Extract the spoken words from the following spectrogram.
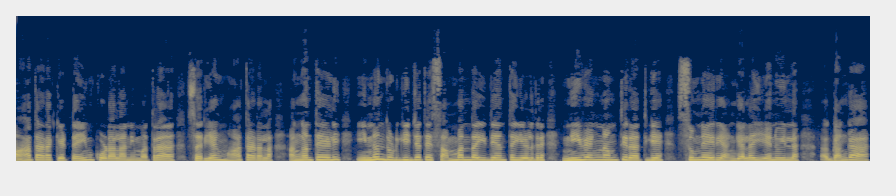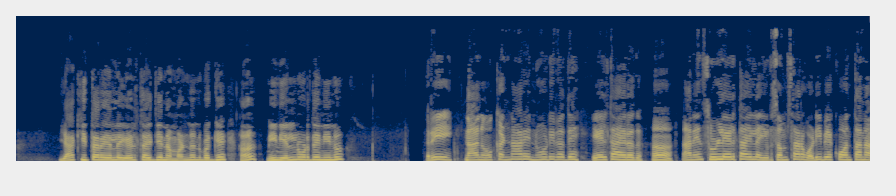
ಮಾತಾಡೋಕ್ಕೆ ಟೈಮ್ ಕೊಡಲ್ಲ ನಿಮ್ಮ ಹತ್ರ ಸರಿಯಾಗಿ ಮಾತಾಡಲ್ಲ. ಹಂಗಂತ ಹೇಳಿ ಇನ್ನೊಂದು ಹುಡುಗಿ ಜೊತೆ ಸಂಬಂಧ ಇದೆ ಅಂತ ಹೇಳಿದ್ರೆ ನೀವು ಹೆಂಗೆ ನಂಬ್ತೀರಾ ಅತ್ಗೆ ಸುಮ್ಮನೆ ಇರಿ, ಹಂಗೆಲ್ಲ ಏನೂ ಇಲ್ಲ. ಗಂಗಾ, ಯಾಕೆ ಈ ಥರ ಎಲ್ಲ ಹೇಳ್ತಾ ಇದೆಯಾ ನಮ್ಮ ಅಣ್ಣನ ಬಗ್ಗೆ? ಹಾಂ, ನೀನು ಎಲ್ಲಿ ನೋಡಿದೆ ನೀನು? ರೀ, ನಾನು ಕಣ್ಣಾರೆ ನೋಡಿರೋದೇ ಹೇಳ್ತಾ ಇರೋದು. ಹಾಂ, ನಾನೇನು ಸುಳ್ಳು ಹೇಳ್ತಾ ಇಲ್ಲ, ಇವ್ರ ಸಂಸಾರ ಹೊಡಿಬೇಕು ಅಂತಾನ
